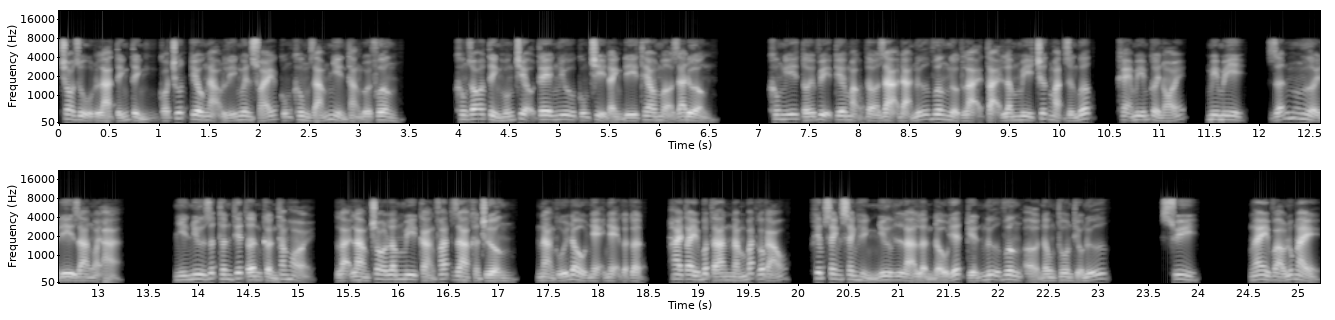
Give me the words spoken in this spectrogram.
cho dù là tính tình có chút kiêu ngạo lý nguyên soái cũng không dám nhìn thẳng đối phương không rõ tình huống triệu tê như cũng chỉ đành đi theo mở ra đường không nghĩ tới vị kia mặc tờ dạ đạ nữ vương ngược lại tại lâm mi trước mặt dừng bước, khẽ mỉm cười nói mimi dẫn người đi ra ngoài ạ à? nhìn như rất thân thiết ân cần thăm hỏi, lại làm cho lâm mi càng phát ra khẩn trương, nàng cúi đầu nhẹ nhẹ gật gật hai tay bất an nắm bắt góc áo, khiếp xanh xanh hình như là lần đầu yết kiến nữ vương ở nông thôn thiếu nữ. Suy, ngay vào lúc này,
